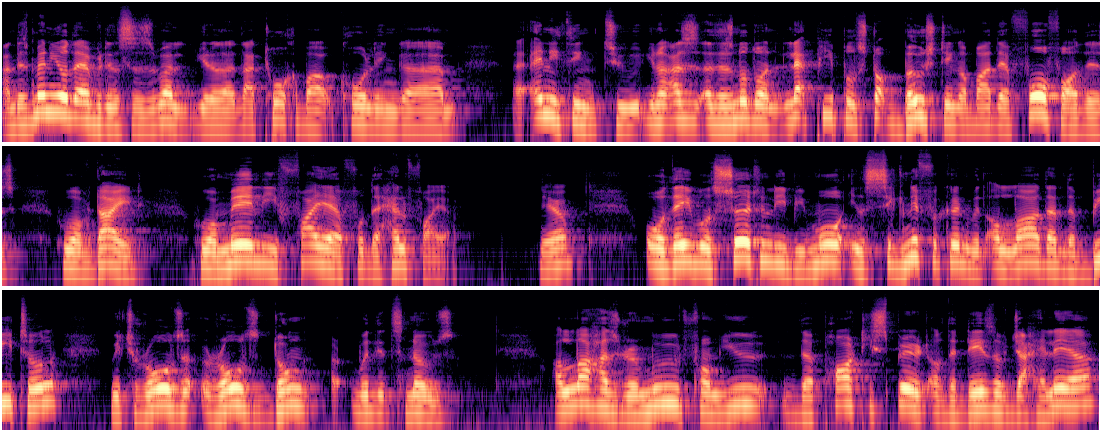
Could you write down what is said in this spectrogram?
And there's many other evidences as well you know that, that talk about calling um, anything to you know as, as there's another one let people stop boasting about their forefathers who have died who are merely fire for the hellfire yeah or they will certainly be more insignificant with Allah than the beetle which rolls rolls dung with its nose Allah has removed from you the party spirit of the days of Jahiliyyah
